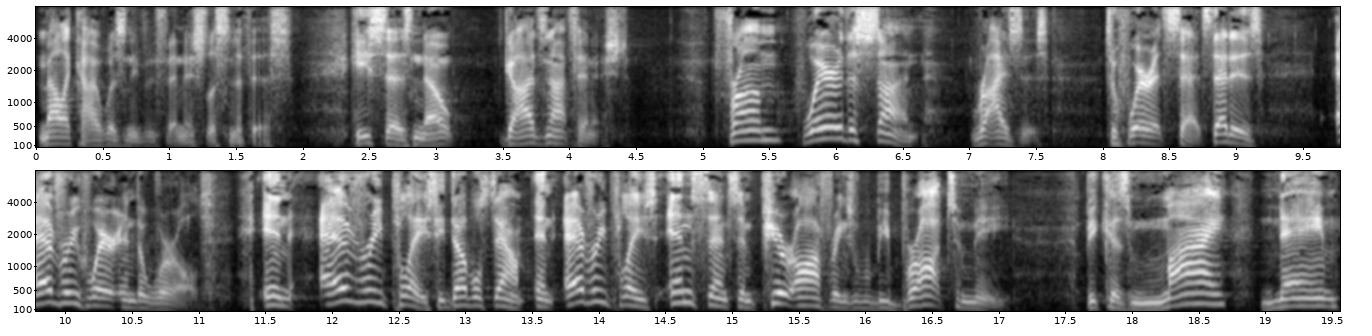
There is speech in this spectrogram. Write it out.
Malachi wasn't even finished. Listen to this. He says, No, God's not finished. From where the sun rises to where it sets, that is, everywhere in the world, in every place, he doubles down, in every place, incense and pure offerings will be brought to me because my name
